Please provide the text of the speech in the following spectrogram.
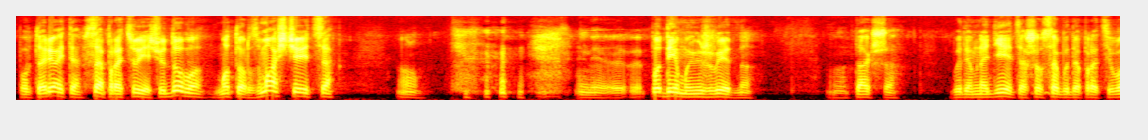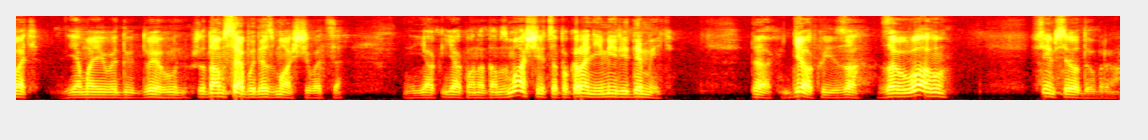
Повторяйте, все працює чудово, мотор змащується. О. По диму ж видно. Так що будемо надіятися, що все буде працювати. Я маю в виду двигун, що там все буде змащуватися. Як, як воно там змащується, по крайній мірі димить. Так, дякую за, за увагу. Всім всього доброго.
